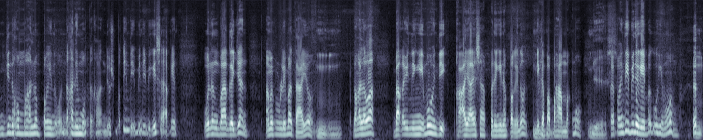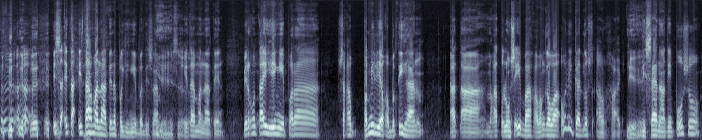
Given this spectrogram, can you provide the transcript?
Hindi na ko mahal ang Panginoon, nakalimutan ka ng Diyos, ba't hindi binibigay sa akin? Unang bagay dyan, ang may problema tayo. Mm. Pangalawa, baka yung ningi mo, hindi kaayaya sa paningin ng Panginoon. Ikapapahamak mo. Yes. Kaya pag hindi binigay, baguhin mo. Isa, ita, itama natin ang paghingi ba? Yes, oo. Itama natin. Pero kung tayo hingi para sa pamilya o kabutihan at ah, makatulong sa iba, kawanggawa, only God knows our heart. Yes. Design ng ating puso,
